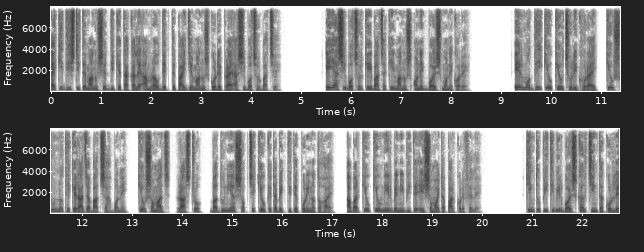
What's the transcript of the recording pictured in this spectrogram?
একই দৃষ্টিতে মানুষের দিকে তাকালে আমরাও দেখতে পাই যে মানুষ গড়ে প্রায় আশি বছর বাঁচে। এই আশি বছরকেই বাঁচাকেই মানুষ অনেক বয়স মনে করে। এর মধ্যেই কেউ কেউ ছড়ি ঘোরায়, কেউ শূন্য থেকে রাজা বাদশাহ বনে কেউ সমাজ, রাষ্ট্র বা দুনিয়ার সবচেয়ে কেউ কেটা ব্যক্তিতে পরিণত হয়, আবার কেউ কেউ নির্বেনিভিতে এই সময়টা পার করে ফেলে। কিন্তু পৃথিবীর বয়সকাল চিন্তা করলে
